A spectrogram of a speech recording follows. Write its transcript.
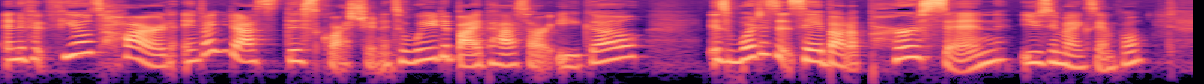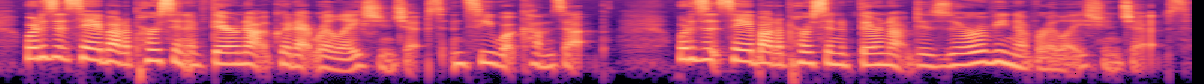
And if it feels hard, I invite you to ask this question. It's a way to bypass our ego. Is what does it say about a person, using my example, what does it say about a person if they're not good at relationships and see what comes up? What does it say about a person if they're not deserving of relationships?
